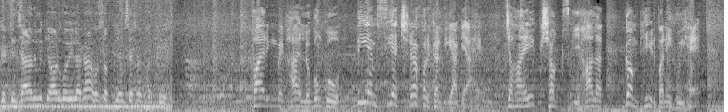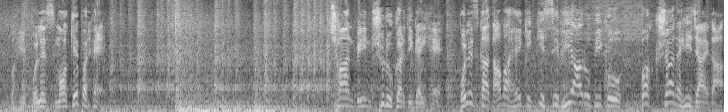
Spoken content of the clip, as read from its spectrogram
फिर तीन चार आदमी की और गोली लगा, वो सब पी में भर्ती है। फायरिंग में घायल लोगों को पीएमसीएच रेफर कर दिया गया है। जहाँ एक शख्स की हालत गंभीर बनी हुई है। वहीं पुलिस मौके पर है। छानबीन शुरू कर दी गई है। पुलिस का दावा है कि किसी भी आरोपी को बख्शा नहीं जाएगा।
